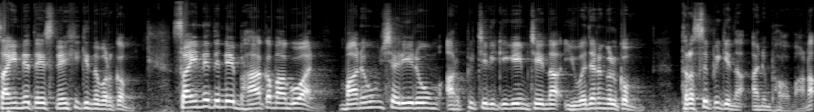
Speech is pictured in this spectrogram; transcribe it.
സൈന്യത്തെ സ്നേഹിക്കുന്നവർക്കും സൈന്യത്തിന്റെ ഭാഗമാകുവാൻ മനവും ശരീരവും അർപ്പിച്ചിരിക്കുകയും ചെയ്യുന്ന യുവജനങ്ങൾക്കും ത്രസിപ്പിക്കുന്ന അനുഭവമാണ്.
